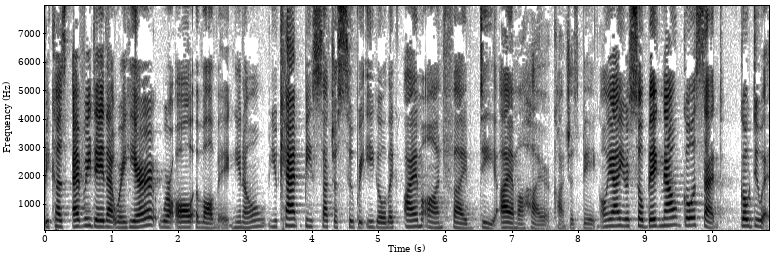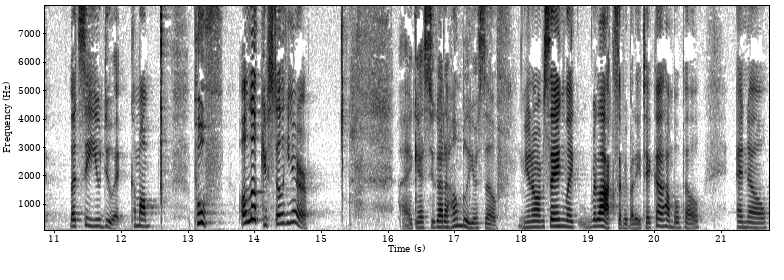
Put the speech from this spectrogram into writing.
Because every day that we're here, we're all evolving. You know, you can't be such a super ego like, I'm on 5D. I am a higher conscious being. Oh, yeah, you're so big now? Go ascend. Go do it. Let's see you do it. Come on. Poof. Oh, look, you're still here. I guess you got to humble yourself. You know what I'm saying? Like, relax, everybody. Take a humble pill and know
